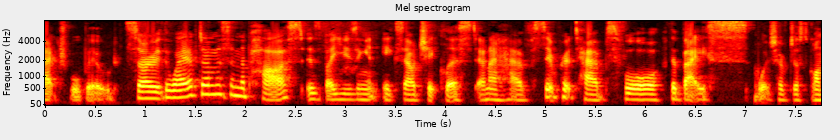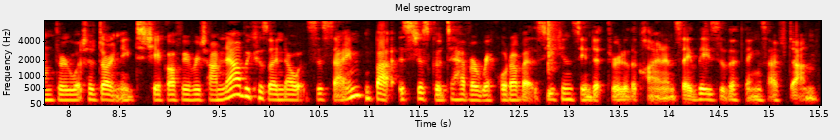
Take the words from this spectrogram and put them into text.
actual build. So, the way I've done this in the past is by using an Excel checklist, and I have separate tabs for the base, which I've just gone through, which I don't need to check off every time now because I know it's the same, but it's just good to have a record of it so you can send it through to the client and say, These are the things I've done.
